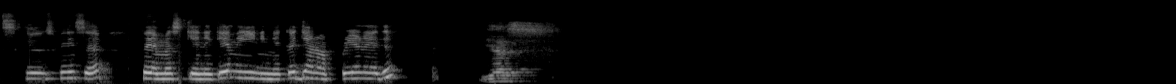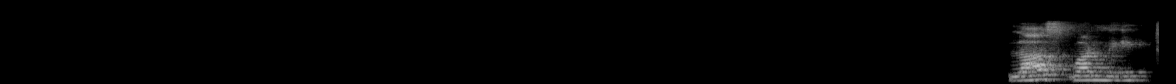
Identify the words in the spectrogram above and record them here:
Excuse me, sir. Famous කියන එකේ meaning එක ජනප්‍රිය නේද? Yes. Last one minute.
